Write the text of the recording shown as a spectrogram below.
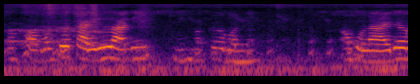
เอาขอบมะเขือไก่ด้วยล่ะดินี่มะเขือบนนี้ เอาหัวลายเด้อ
